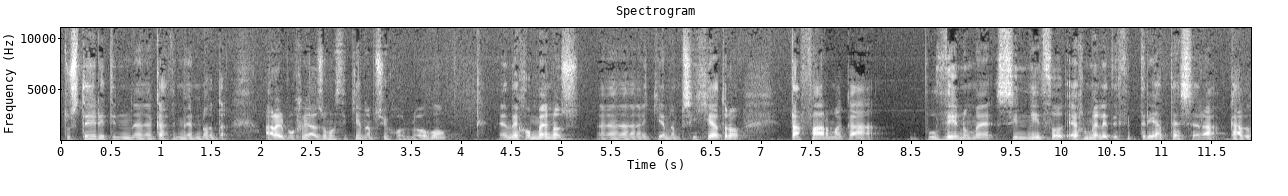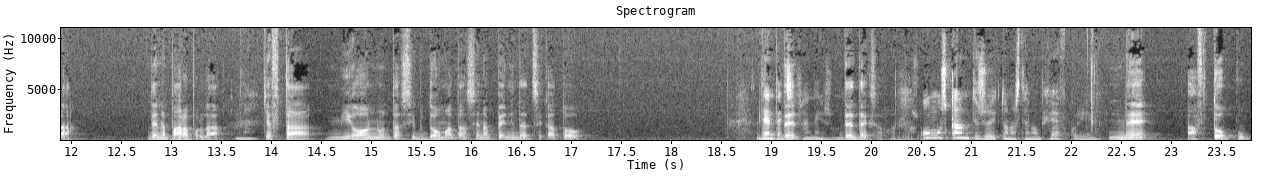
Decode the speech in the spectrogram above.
του στερεί την ε, καθημερινότητα. Άρα λοιπόν χρειαζόμαστε και ένα ψυχολόγο, ενδεχομένως ε, και έναν ψυχίατρο. Τα φάρμακα που δίνουμε συνήθως έχουν μελετηθεί 3-4 καλά. Δεν είναι πάρα πολλά. Ναι. Και αυτά μειώνουν τα συμπτώματα σε ένα 50%. Δεν τα εξαφανίζουν. Δεν, δεν τα εξαφανίζουν. Όμως κάνουν τη ζωή των ασθενών πιο εύκολη. Ναι, αυτό που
